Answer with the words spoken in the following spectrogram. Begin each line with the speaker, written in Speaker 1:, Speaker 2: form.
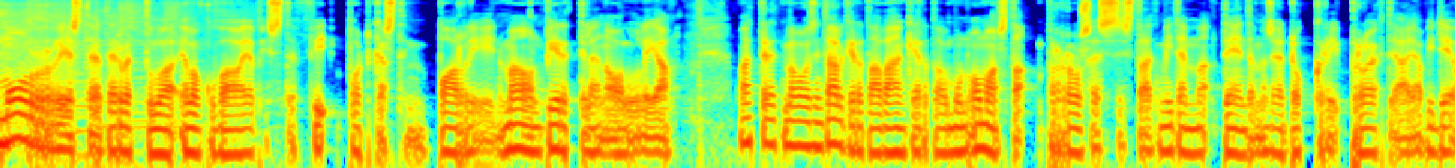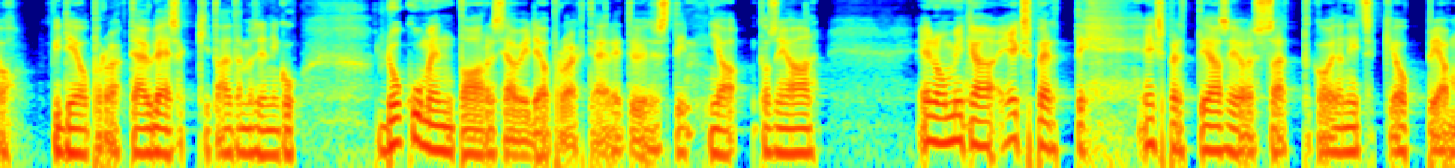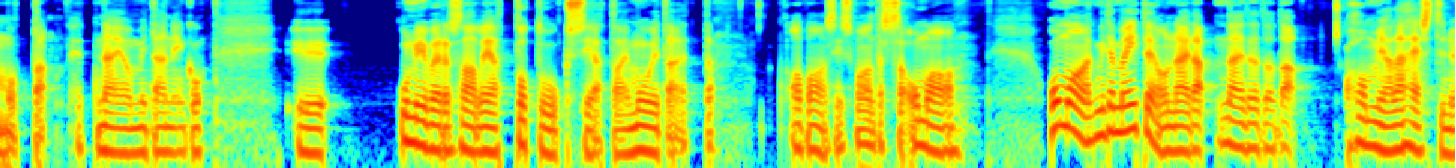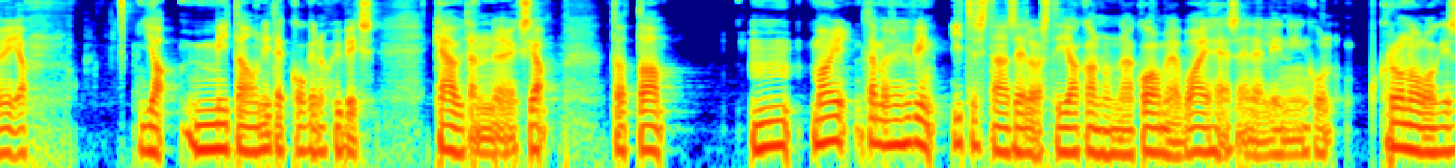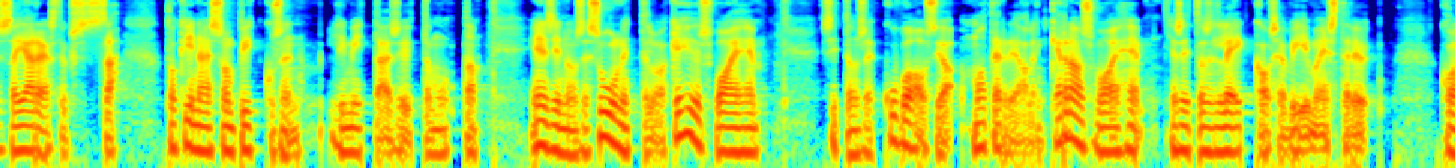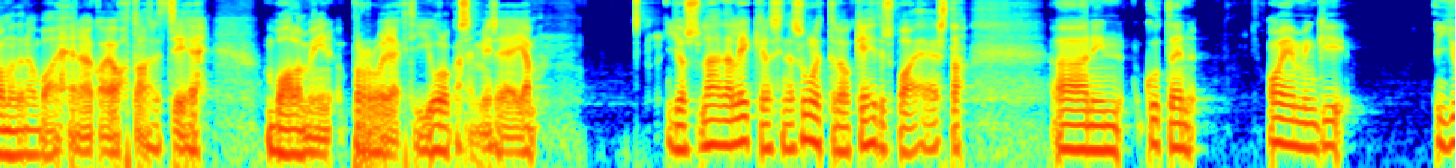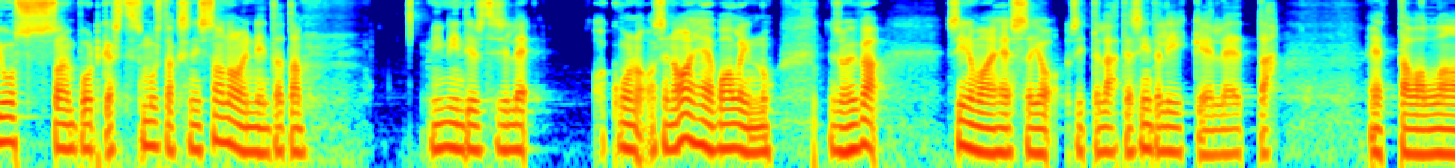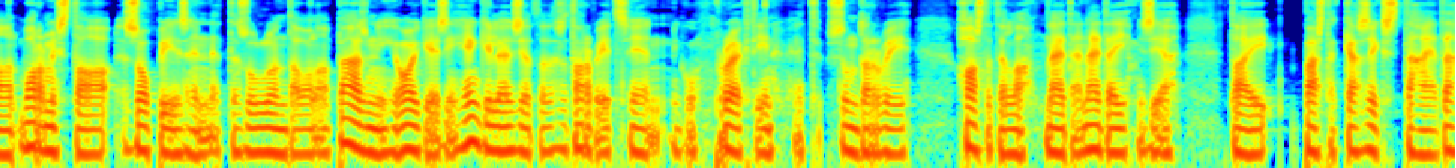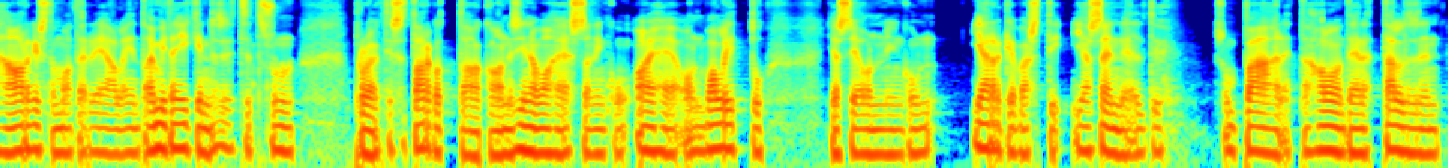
Speaker 1: Morjesta ja tervetuloa elokuvaaja.fi podcastin pariin. Mä oon Pirttilän Olli ja mä ajattelin, että mä voisin tällä kertaa vähän kertoa mun omasta prosessista, että miten mä teen tämmöisiä dokkariprojekteja ja video, videoprojekteja yleensäkin tai tämmöisiä niin dokumentaarisia videoprojekteja erityisesti. Ja tosiaan en ole mikään ekspertti, ekspertti asioissa, että koitan itsekin oppia, mutta että näin on mitään niin kuin, universaaleja totuuksia tai muita, että avaan siis vaan tässä omaa, omaa että miten mä itse olen näitä, näitä tota, hommia lähestynyt ja, ja mitä on itse kokenut hyviksi käytännöiksi. Ja tota, mm, mä oon tämmöisen hyvin itsestään selvästi jakanut nämä kolmeen vaiheeseen, eli niin kuin kronologisessa järjestyksessä. Toki näissä on pikkusen limittäisyyttä, mutta ensin on se suunnittelu- ja kehitysvaihe, sitten on se kuvaus- ja materiaalin keräysvaihe, ja sitten on se leikkaus ja viimeistely kolmantena vaiheena, joka johtaa sitten siihen valmiin projektin julkaisemiseen. Ja jos lähdetään liikkeelle siitä suunnittelu- ja kehitysvaiheesta, ää, niin kuten aiemminkin jossain podcastissa muistaakseni sanoin, niin, tota, niin, niin tietysti sille, kun on sen aiheen valinnut, niin se on hyvä siinä vaiheessa jo sitten lähteä siitä liikkeelle, että – että tavallaan varmistaa ja sopii sen, että sulla on tavallaan pääsy niihin oikeisiin henkilöihin, joita sä tarvitset siihen niin kuin projektiin, että sun tarvii haastatella näitä ja näitä ihmisiä tai päästä käsiksi tähän ja tähän arkistomateriaaliin tai mitä ikinä se sun projektissa tarkoittaakaan, niin siinä vaiheessa niin kuin aihe on valittu ja se on niin kuin järkevästi jäsennelty sun päähän, että haluan tehdä tällaisen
